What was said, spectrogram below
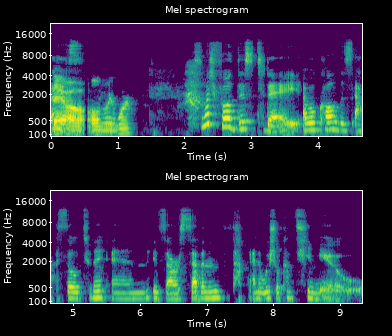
Okay. Their own reward. So much for this today. I will call this episode to the end. It's our seventh, and we shall continue.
